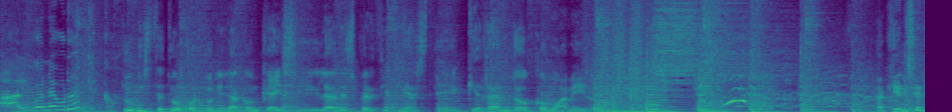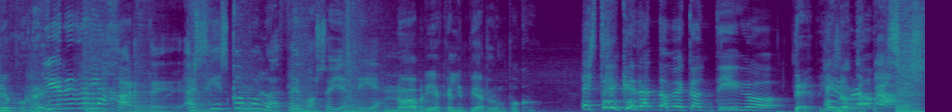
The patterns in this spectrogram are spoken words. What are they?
algo neurótico. Tuviste tu oportunidad con Casey y la desperdiciaste, quedando como amigo. ¿A quién se le ocurre? ¿Quieres relajarte? Así es como lo hacemos hoy en día. ¿No habría que limpiarlo un poco? Contigo. Debbie, ¡Es no te broma! pases.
